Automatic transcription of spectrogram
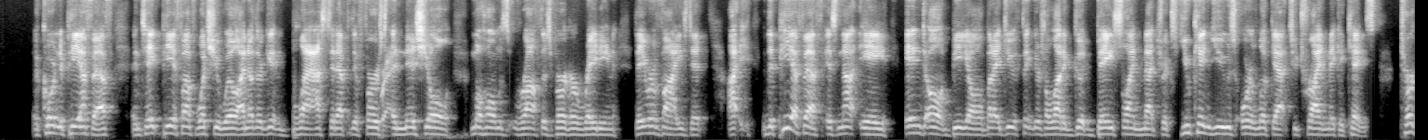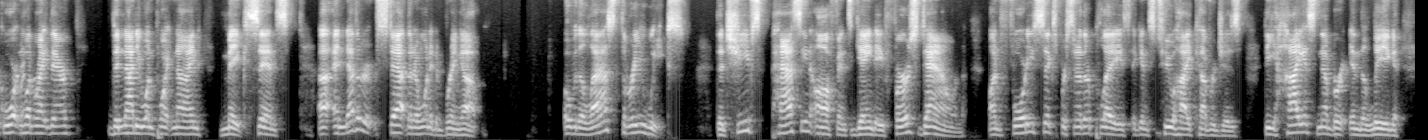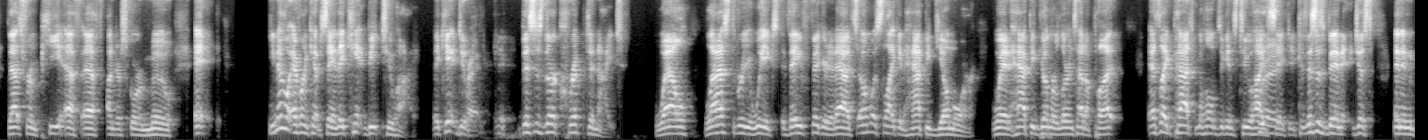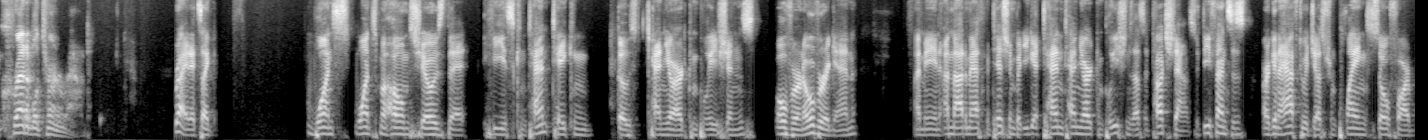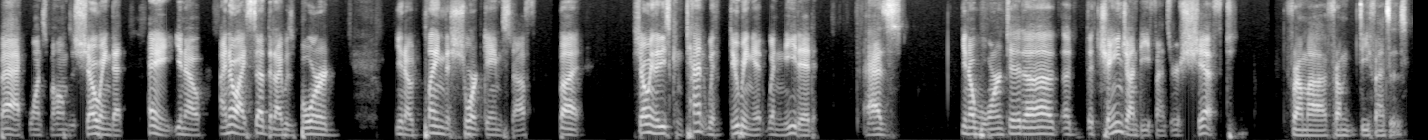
according to PFF. And take PFF what you will. I know they're getting blasted after the first right. initial Mahomes Roethlisberger rating. They revised it. I, the PFF is not a end all be all, but I do think there's a lot of good baseline metrics you can use or look at to try and make a case. Turk Wharton one right there, the 91.9 makes sense. Uh, another stat that I wanted to bring up over the last three weeks, the Chiefs' passing offense gained a first down on 46% of their plays against two high coverages, the highest number in the league. That's from PFF underscore Moo. It, you know how everyone kept saying they can't beat too high. They can't do right. it. This is their kryptonite. Well, last three weeks, they figured it out. It's almost like in Happy Gilmore when Happy Gilmore learns how to putt. It's like Patrick Mahomes against two high right. safety because this has been just an incredible turnaround. Right. It's like once once Mahomes shows that he's content taking those 10 yard completions over and over again, I mean, I'm not a mathematician, but you get 10 10 yard completions, that's a touchdown. So defenses are going to have to adjust from playing so far back once Mahomes is showing that, hey, you know, I know I said that I was bored you know, playing the short game stuff, but showing that he's content with doing it when needed has, you know, warranted a, a, a change on defense or shift from uh, from defenses.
